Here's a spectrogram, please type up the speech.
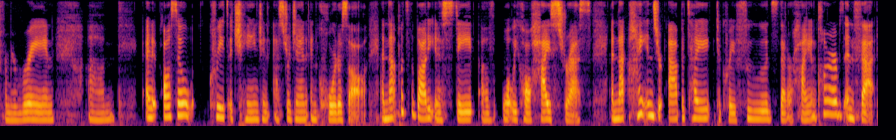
from your brain. Um, and it also creates a change in estrogen and cortisol. And that puts the body in a state of what we call high stress. And that heightens your appetite to crave foods that are high in carbs and fat.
